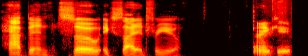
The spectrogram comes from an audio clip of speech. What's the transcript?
happen. So excited for you. Thank you.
